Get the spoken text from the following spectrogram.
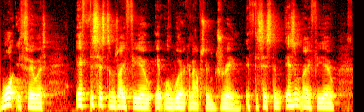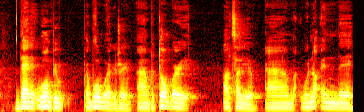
walk you through it. If the system's right for you, it will work an absolute dream. If the system isn't right for you, then it won't be, it won't work a dream. Um, but don't worry, I'll tell you, um, we're not in the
